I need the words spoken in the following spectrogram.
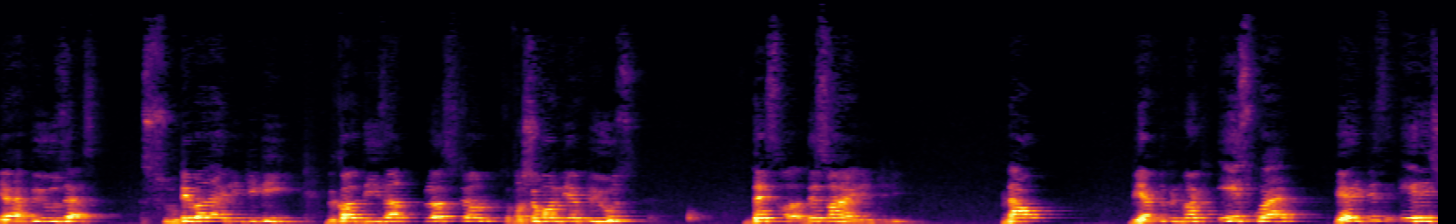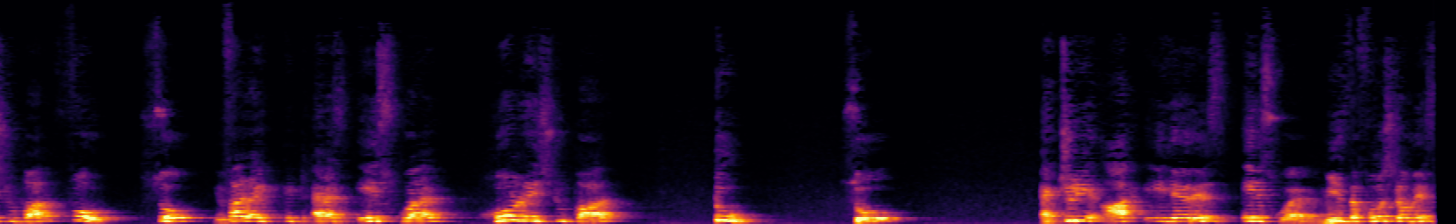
we have to use a suitable identity because these are plus terms. So first of all we have to use this uh, this one identity. Now we have to convert a square. Here it is a raised to power 4. So if I write it as a square whole raised to power 2. So actually r a here is a square means the first term is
